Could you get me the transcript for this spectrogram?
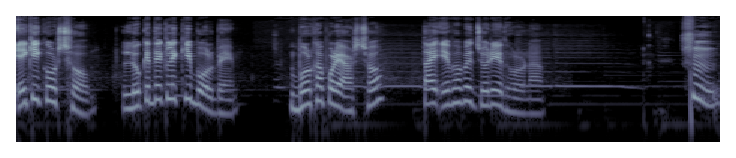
এ কী করছ? লোকে দেখলে কি বলবে? বোরখা পরে আসছো? তাই এভাবে জড়িয়ে ধরো না। হুম।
